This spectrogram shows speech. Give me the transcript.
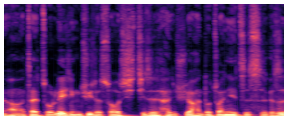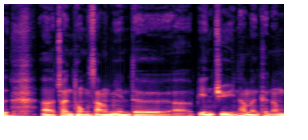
啊、呃、在做类型剧的时候，其实很需要很多专业知识，可是呃传统上面的呃编剧他们可能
